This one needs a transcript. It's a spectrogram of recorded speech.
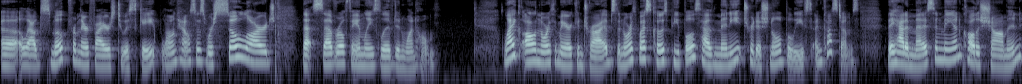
uh, allowed smoke from their fires to escape. Longhouses were so large that several families lived in one home. Like all North American tribes, the Northwest Coast peoples have many traditional beliefs and customs. They had a medicine man called a shaman.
